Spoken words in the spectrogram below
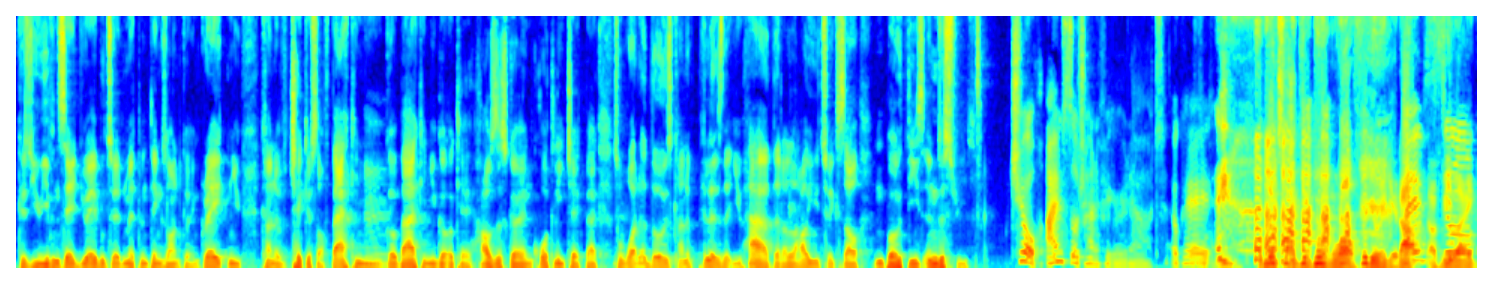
because you even said you're able to admit when things aren't going great, and you kind of check yourself back and you go back and you go, okay, how's this going? Quarterly check back. So, what are those kind of pillars that you have that allow you to excel in both these industries? Chill. I'm still trying to figure it out. Okay. It looks like you're doing well figuring it out. I'm I feel like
